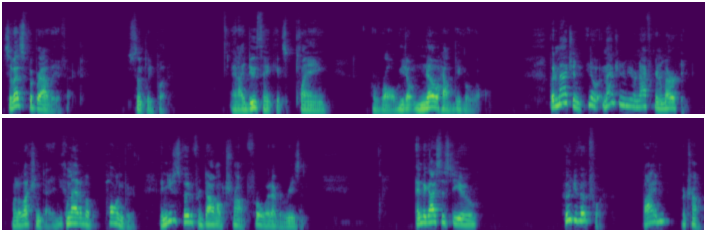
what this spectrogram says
So that's the Bradley effect, simply put. And I do think it's playing a role. We don't know how big a role. But imagine, you know, imagine if you're an African American on election day and you come out of a polling booth and you just voted for Donald Trump for whatever reason. And the guy says to you, Who'd you vote for? Biden or Trump?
